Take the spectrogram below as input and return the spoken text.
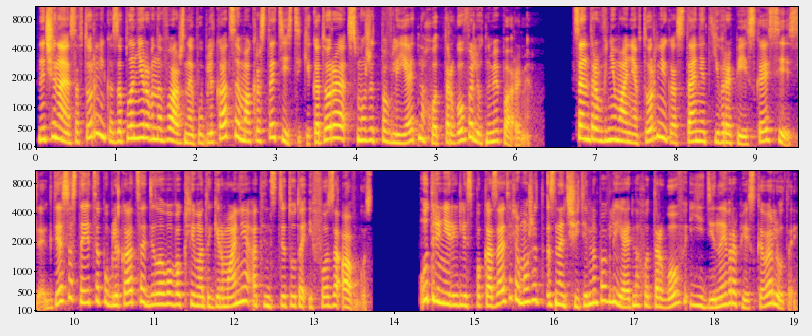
Начиная со вторника запланирована важная публикация макростатистики, которая сможет повлиять на ход торгов валютными парами. Центром внимания вторника станет Европейская сессия, где состоится публикация делового климата Германии от Института ИФО за август. Утренний релиз показателя может значительно повлиять на ход торгов единой европейской валютой.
